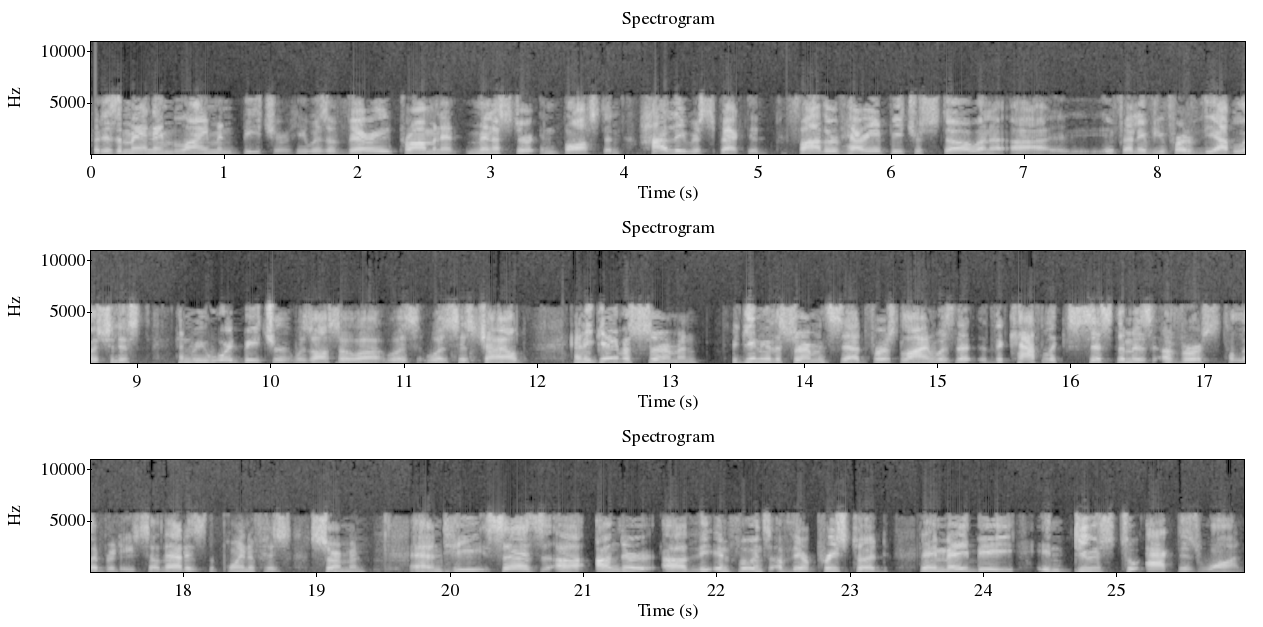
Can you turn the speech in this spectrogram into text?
But is a man named Lyman Beecher. He was a very prominent minister in Boston, highly respected, father of Harriet Beecher Stowe, and uh, if any of you have heard of the abolitionist Henry Ward Beecher, was also uh, was was his child, and he gave a sermon beginning of the sermon said, first line was that the Catholic system is averse to liberty. So that is the point of his sermon. And he says, uh, under uh, the influence of their priesthood, they may be induced to act as one.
